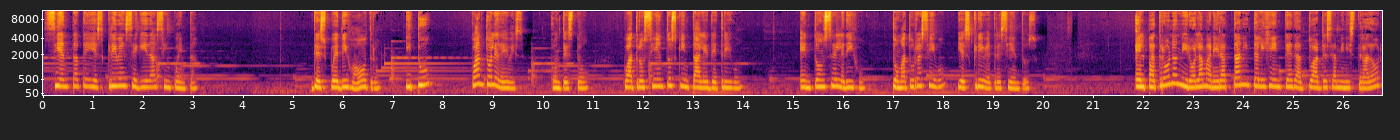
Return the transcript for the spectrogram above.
siéntate y escribe enseguida cincuenta. Después dijo a otro, ¿Y tú cuánto le debes? Contestó, cuatrocientos quintales de trigo. Entonces le dijo, toma tu recibo y escribe trescientos. El patrón admiró la manera tan inteligente de actuar de ese administrador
